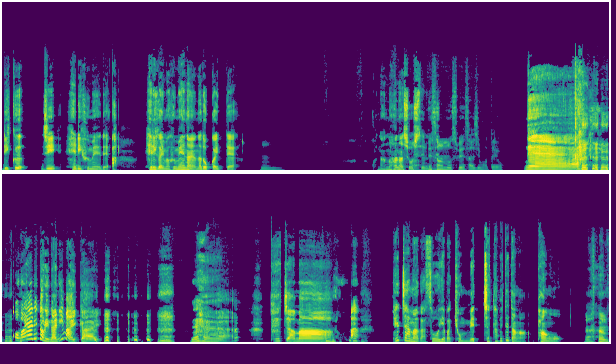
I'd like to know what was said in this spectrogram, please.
陸、自、ヘリ不明で。あ、ヘリが今不明なんやな、どっか行って。うん。これ何の話をしてるんですかペさんのスペース始まったよ。ねえ。このやりとり何毎回。ねえ。ペチャマ。あ、ペチャマがそういえば今日めっちゃ食べてたな、パンを。あの、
